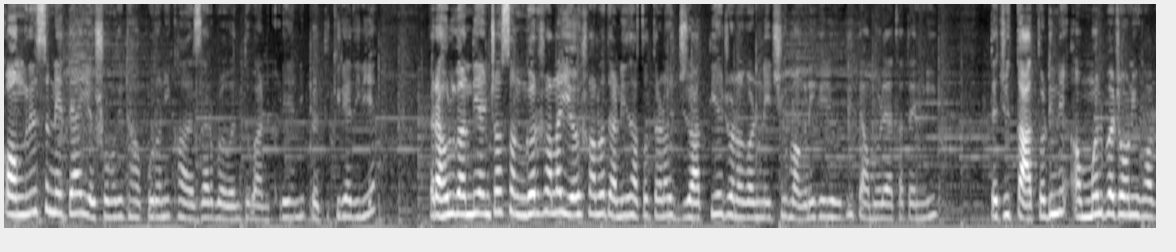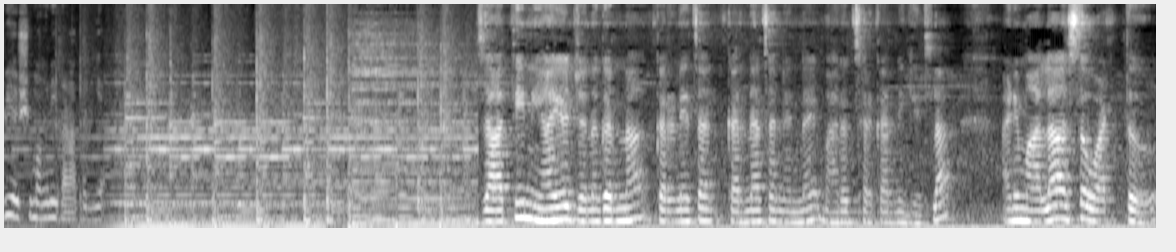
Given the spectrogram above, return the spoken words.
काँग्रेस नेत्या यशोमती ठाकूर आणि खासदार बळवंत वानखडे यांनी प्रतिक्रिया दिली आहे. राहुल गांधी यांच्या संघर्षाला यश आलं त्यांनी सातत्यानं जातीय जनगणनेची मागणी केली होती. त्यामुळे आता त्यांनी त्याची तातडीने अंमलबजावणी व्हावी अशी मागणी करण्यात आली आहे. जातीनिहाय जनगणना करण्याचा करण्याचा निर्णय भारत सरकारने घेतला. आणि मला असं वाटतं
